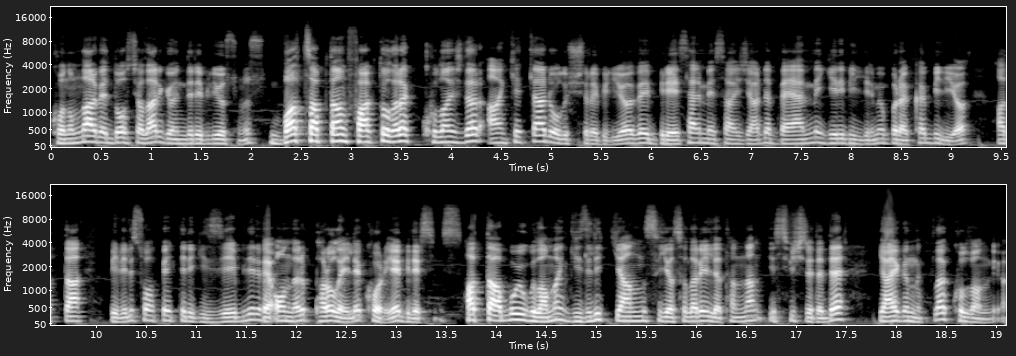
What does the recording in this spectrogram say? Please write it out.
konumlar ve dosyalar gönderebiliyorsunuz. WhatsApp'tan farklı olarak kullanıcılar anketler de oluşturabiliyor ve bireysel mesajlarda beğenme geri bildirimi bırakabiliyor. Hatta belirli sohbetleri gizleyebilir ve onları parola ile koruyabilirsiniz. Hatta bu uygulama gizlilik yanlısı yasalarıyla tanınan İsviçre'de de yaygınlıkla kullanılıyor.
